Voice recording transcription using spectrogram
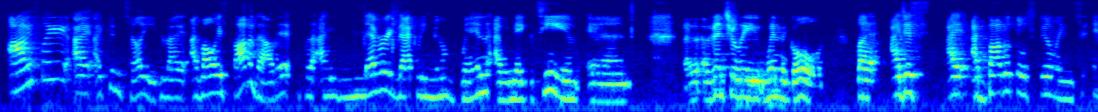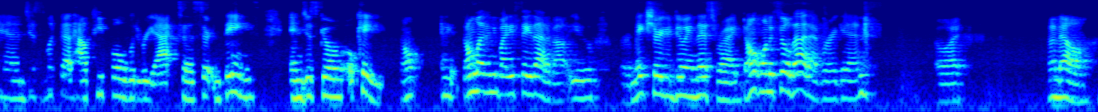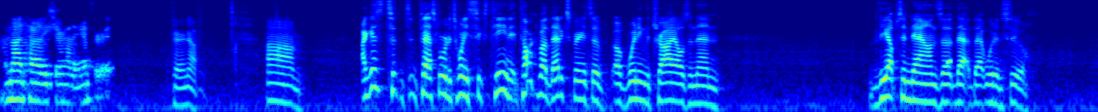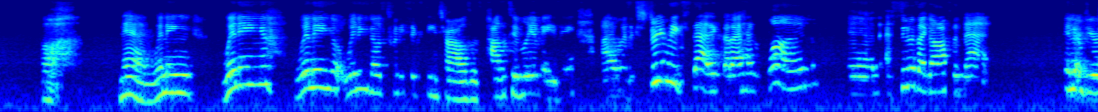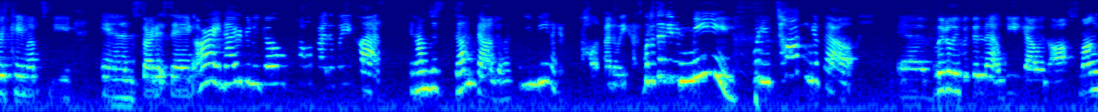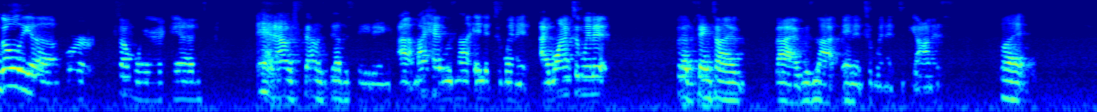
Honestly, I, I couldn't tell you because I've always thought about it, but I never exactly knew when I would make the team and uh, eventually win the gold. But I just, I, I bottled those feelings and just looked at how people would react to certain things and just go, okay, don't don't let anybody say that about you or make sure you're doing this right. Don't want to feel that ever again. so I I know. I'm not entirely sure how to answer it. Fair enough. Um, I guess to, to fast forward to 2016, talk about that experience of, of winning the trials and then the ups and downs uh, that that would ensue. Oh man, winning, winning, winning, winning those 2016 trials was positively amazing. I was extremely ecstatic that I had won, and as soon as I got off the mat, interviewers came up to me and started saying, "All right, now you're going to go qualify the weight class." And I'm just dumbfounded. Like, what do you mean I can qualify the weight class? What does that even mean? What are you talking about? And literally within that week, I was off to Mongolia or somewhere, and man, I was that was devastating. Uh, my head was not in it to win it. I wanted to win it, but at the same time, I was not in it to win it, to be honest. But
